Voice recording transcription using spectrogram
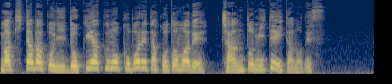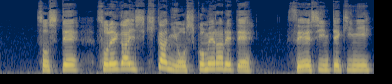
巻きタバコに毒薬のこぼれたことまでちゃんと見ていたのです。そしてそれが意識下に押し込められて、精神的に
